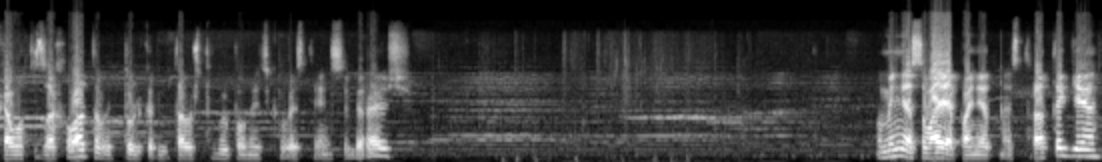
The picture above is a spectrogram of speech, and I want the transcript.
кого-то захватывать только для того, чтобы выполнить квест, я не собираюсь. У меня своя понятная стратегия.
